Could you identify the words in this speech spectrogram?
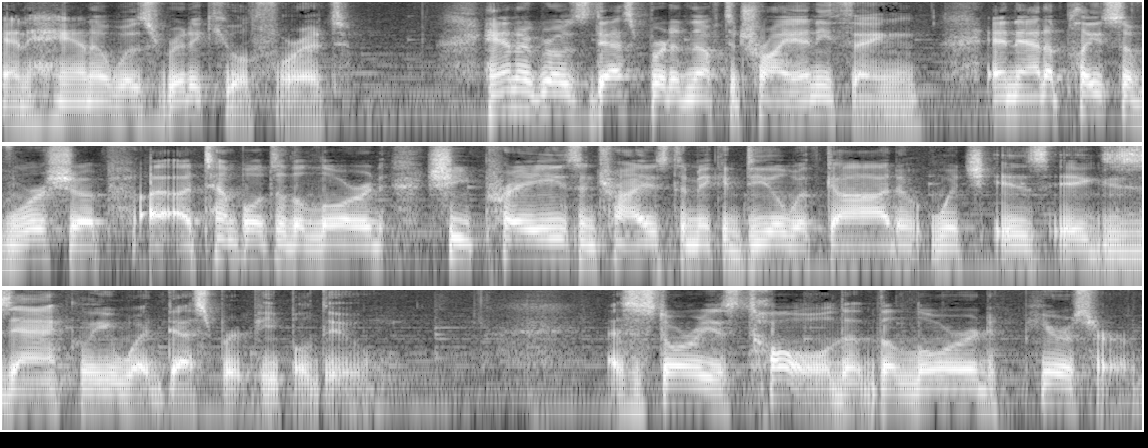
and Hannah was ridiculed for it. Hannah grows desperate enough to try anything, and at a place of worship, a, a, temple to the Lord, she prays and tries to make a deal with God, which is exactly what desperate people do. As the story is told, the Lord hears her,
